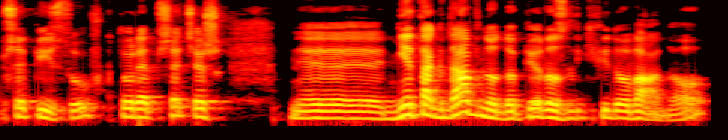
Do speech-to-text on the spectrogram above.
przepisów, które przecież yy, nie tak dawno dopiero zlikwidowano,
